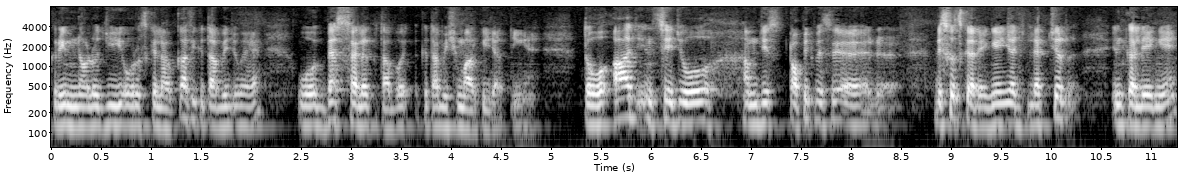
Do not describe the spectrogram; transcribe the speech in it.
क्रिमिनोलॉजी और उसके अलावा काफ़ी किताबें जो है, वो बेस्ट सेलर किताबें किताबें शुमार की जाती हैं। तो आज इनसे जो हम जिस टॉपिक पे से डिस्कस करेंगे, या लेक्चर इनका लेंगे,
